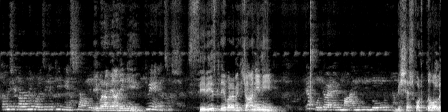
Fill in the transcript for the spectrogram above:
তো আমি সে কারণেই বলেছি যে কি নিয়েছিস আমাকে? এবার আমি আনিনি। তুই এনেছিস। সিরিয়াসলি এবার আমি কিছু আনিনি। এটা হতে পারে আমি মানবো না। বিশ্বাস করতে হবে।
